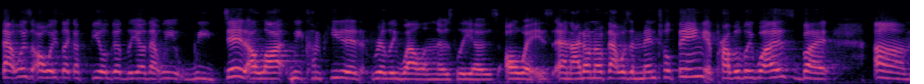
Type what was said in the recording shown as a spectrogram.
that was always like a feel good Leo that we we did a lot. We competed really well in those Leos always. And I don't know if that was a mental thing. It probably was, but um,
